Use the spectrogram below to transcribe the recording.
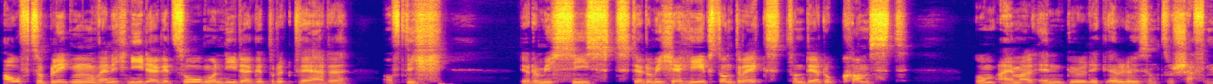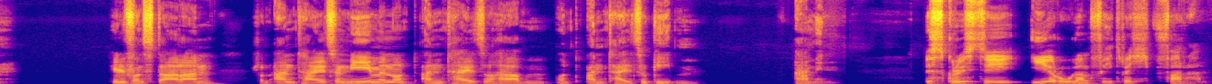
aufzublicken, wenn ich niedergezogen und niedergedrückt werde, auf dich, der du mich siehst, der du mich erhebst und trägst, von der du kommst, um einmal endgültig Erlösung zu schaffen. Hilf uns daran, schon Anteil zu nehmen und Anteil zu haben und Anteil zu geben. Amen. Es grüßt Sie, Ihr Roland Friedrich Pfarrer.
